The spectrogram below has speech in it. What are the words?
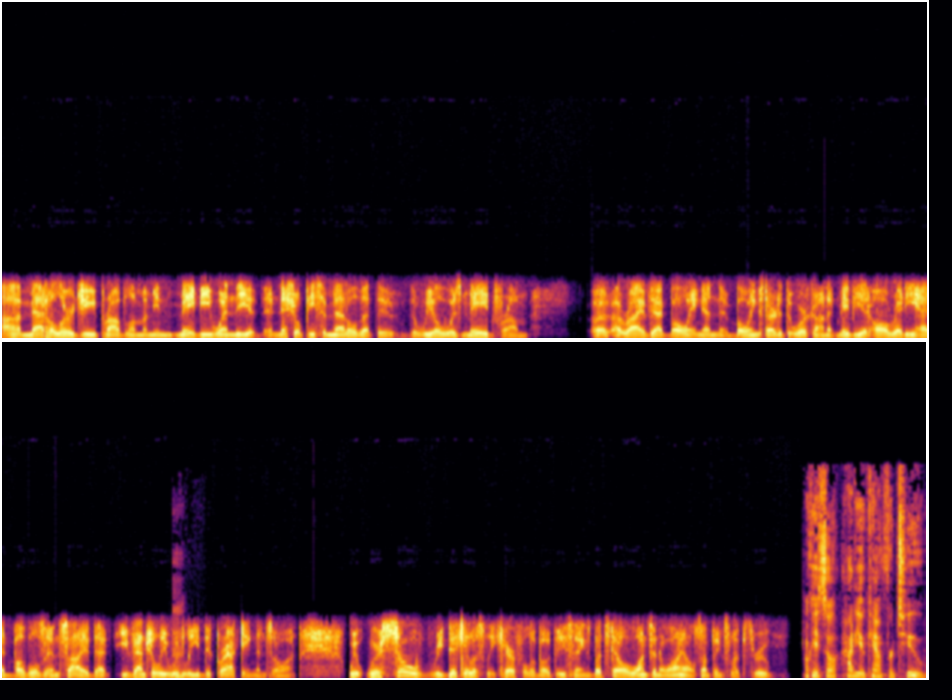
uh, metallurgy problem. I mean, maybe when the initial piece of metal that the the wheel was made from uh, arrived at Boeing and Boeing started to work on it, maybe it already had bubbles inside that eventually would Mm. lead to cracking and so on. We, we're so ridiculously careful about these things, but still, once in a while, something slips through. Okay, so how do you account for two?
